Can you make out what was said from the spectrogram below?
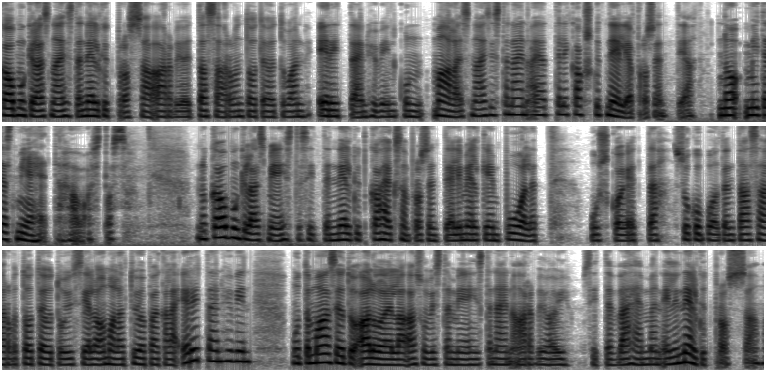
Kaupunkilaisnaisista 40 prosenttia arvioi tasa-arvon toteutuvan erittäin hyvin, kun maalaisnaisista näin ajatteli 24 prosenttia. No, mitäs miehet tähän vastasi? No kaupunkilaismiehistä sitten 48 prosenttia, eli melkein puolet uskoi, että sukupuolten tasa-arvo toteutui siellä omalla työpaikalla erittäin hyvin, mutta maaseutualueilla asuvista miehistä näin arvioi sitten vähemmän, eli 40 prossaa.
